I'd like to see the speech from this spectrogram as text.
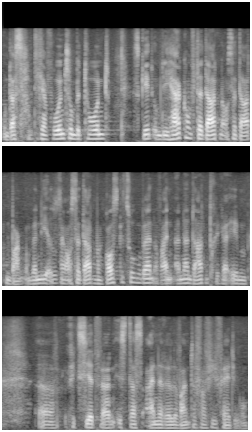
und das hatte ich ja vorhin schon betont, es geht um die Herkunft der Daten aus der Datenbank. Und wenn die sozusagen aus der Datenbank rausgezogen werden, auf einen anderen Datenträger eben fixiert werden, ist das eine relevante Vervielfältigung.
